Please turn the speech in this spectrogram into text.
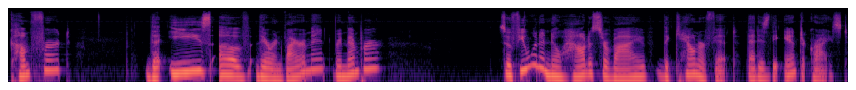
comfort, the ease of their environment. Remember? So, if you want to know how to survive the counterfeit that is the Antichrist,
